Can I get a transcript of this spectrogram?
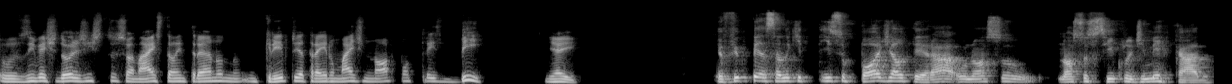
os investidores institucionais estão entrando em cripto e atraíram mais de 9,3 bi e aí? Eu fico pensando que isso pode alterar o nosso, nosso ciclo de mercado.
